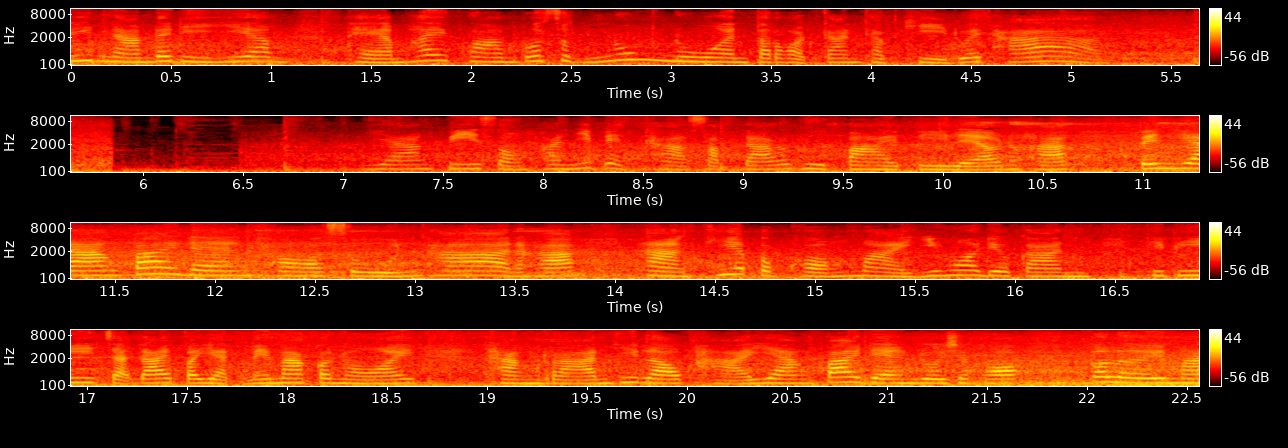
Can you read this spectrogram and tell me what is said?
รีดน้ำได้ดีเยี่ยม แถมให้ความรู้สึกนุ่มนวลตลอดการขับขี่ด้วยค่ะ ยางปี 2021 ค่ะ สัปดาห์ก็คือปลายปีแล้วนะคะ เป็นยางป้ายแดงทอศูนย์ค่ะนะคะ หากเทียบกับของใหม่ยี่ห้อเดียวกัน พี่ๆจะได้ประหยัดไม่มากก็น้อย ทางร้านที่เราขายยางป้ายแดงโดยเฉพาะ ก็เลยมา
